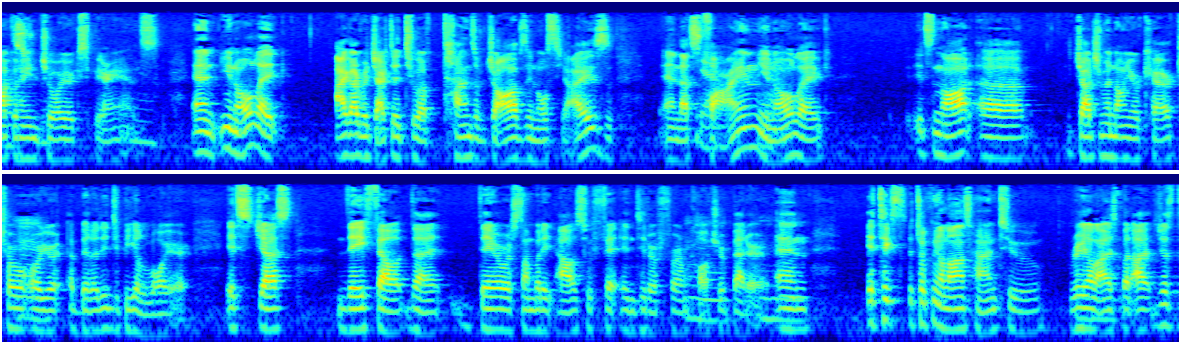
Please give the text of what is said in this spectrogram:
not going to enjoy your experience and you know like i got rejected to a tons of jobs in ocis and that's Yeah, fine you yeah. know like it's not a judgment on your character Mm. or your ability to be a lawyer. It's just they felt that there was somebody else who fit into their firm Mm. culture better, Mm-hmm. and it takes it took me a long time to realize. But I just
